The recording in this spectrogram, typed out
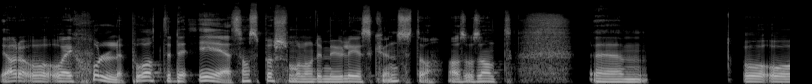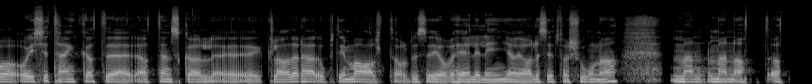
Ja, da, og, og, jeg holder på at det er et sånt spørsmål om det muliges kunst. Da. Altså sånt um, og, og, og, ikke tenke at, at en skal eh, klare det her optimalt si, over hele linja i alle situasjoner, men, men at, at,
